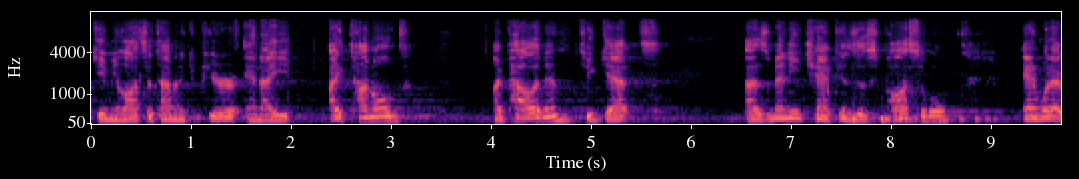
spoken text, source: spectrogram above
gave me lots of time on the computer, and I I tunneled my paladin to get as many champions as possible. And what I,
